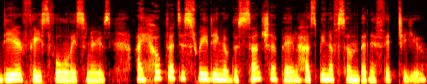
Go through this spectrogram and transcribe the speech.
Dear faithful listeners, I hope that this reading of the Sainte Chapelle has been of some benefit to you.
